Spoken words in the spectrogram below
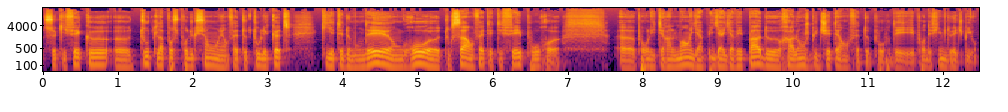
Ce qui fait que toute la post-production et en fait tous les cuts qui étaient demandés, en gros tout ça en fait était fait pour pour littéralement, il n'y avait pas de rallonge budgétaire en fait pour des, pour des films de HBO.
